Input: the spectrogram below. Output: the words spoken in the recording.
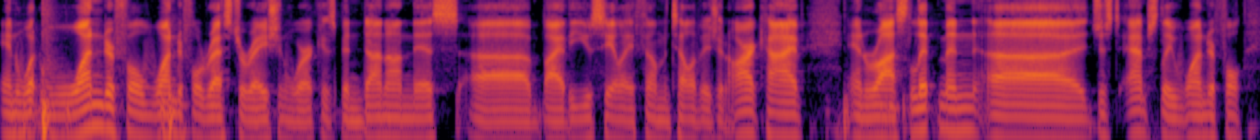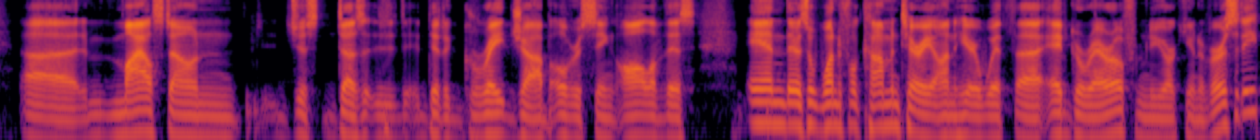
And what wonderful, wonderful restoration work has been done on this uh, by the UCLA Film and Television Archive and Ross Lipman. Uh, just absolutely wonderful. Uh, Milestone just does did a great job overseeing all of this. And there's a wonderful commentary on here with uh, Ed Guerrero from New York University.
